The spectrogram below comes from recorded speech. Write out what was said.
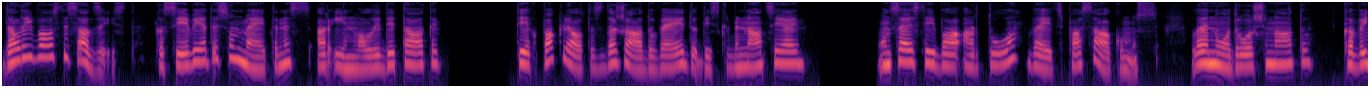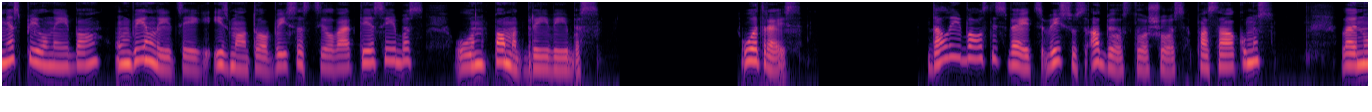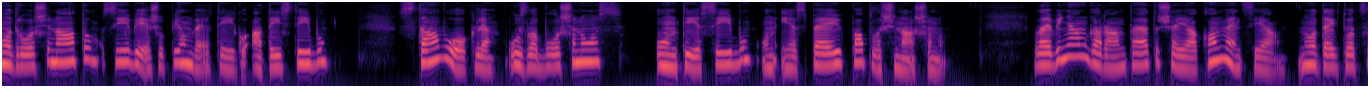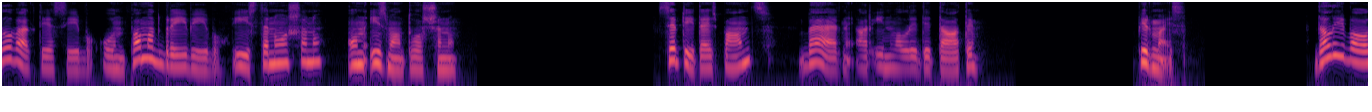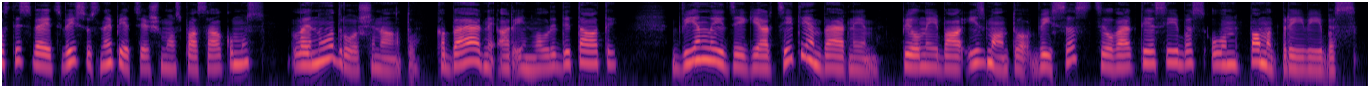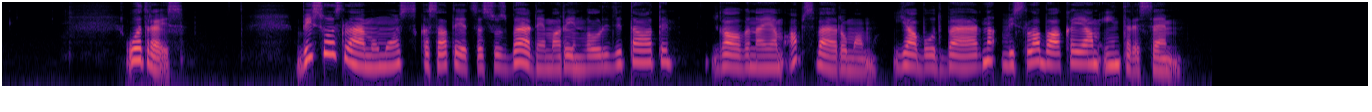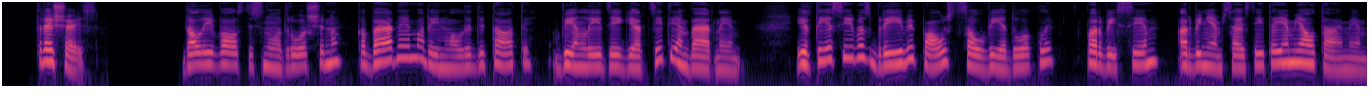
Dalībvalstis atzīst, ka sievietes un meitenes ar invaliditāti tiek pakļautas dažādu veidu diskriminācijai, un saistībā ar to veids pasākumus, lai nodrošinātu, ka viņas pilnībā un vienlīdzīgi izmanto visas cilvēktiesības un pamatbrīvības. Otrais dalībvalstis veic visus atbilstošos pasākumus, lai nodrošinātu sieviešu pilnvērtīgu attīstību, stāvokļa uzlabošanos un tiesību un iespēju paplašināšanu, lai viņām garantētu šajā konvencijā noteikto cilvēktiesību un pamatbrīvību īstenošanu un izmantošanu. 7. pants - Bērni ar invaliditāti. Pirmais. Dalībvalstis veic visus nepieciešamos pasākumus, lai nodrošinātu, ka bērni ar invaliditāti vienlīdzīgi ar citiem bērniem pilnībā izmanto visas cilvēktiesības un pamatbrīvības. Otrais. Visos lēmumos, kas attiecas uz bērniem ar invaliditāti, galvenajam apsvērumam jābūt bērna vislabākajām interesēm. Trešais. Dalībvalstis nodrošina, ka bērniem ar invaliditāti, vienlīdzīgi ar citiem bērniem, ir tiesības brīvi paust savu viedokli par visiem ar viņiem saistītajiem jautājumiem.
